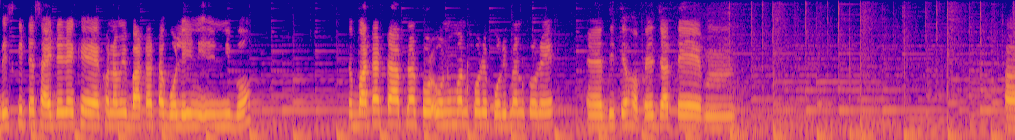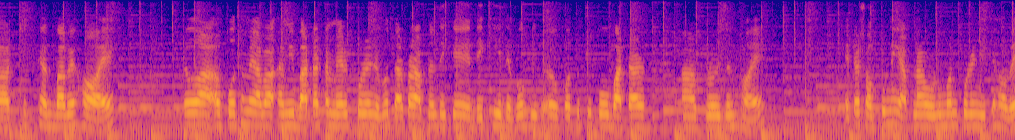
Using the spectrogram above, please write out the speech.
বিস্কিটটা সাইডে রেখে এখন আমি বাটারটা গলিয়ে নিব। তো বাটারটা আপনার অনুমান করে পরিমাণ করে দিতে হবে যাতে উম, আহ, ঠিকঠাক ভাবে হয়। তো প্রথমে আবার আমি বাটারটা মেল্ট করে নেব তারপর আপনাদেরকে দেখিয়ে দেব কতটুকু বাটার প্রয়োজন হয়। এটা সম্পূর্ণই আপনার অনুমান করে নিতে হবে।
